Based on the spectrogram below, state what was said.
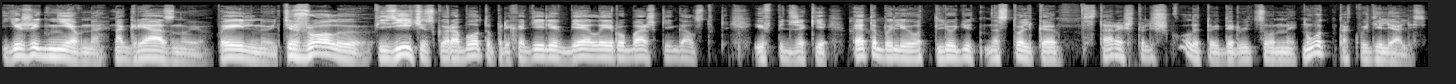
ежедневно на грязную, пыльную, тяжелую физическую работу приходили в белые рубашки и галстуки и в пиджаки. Это были вот люди настолько старой, что ли, школы той дореволюционной. Ну, вот так выделялись.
